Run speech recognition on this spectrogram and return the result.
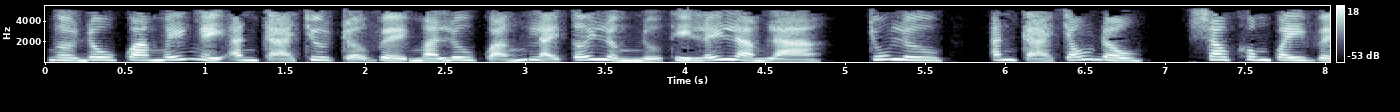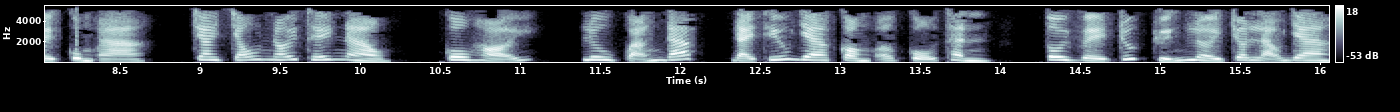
ngờ đâu qua mấy ngày anh cả chưa trở về mà Lưu Quảng lại tới lần nữa thì lấy làm lạ, chú Lưu, anh cả cháu đâu, sao không quay về cùng à, cha cháu nói thế nào, cô hỏi, Lưu Quảng đáp, đại thiếu gia còn ở cổ thành, tôi về trước chuyển lời cho lão gia,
